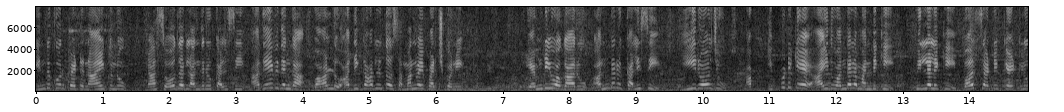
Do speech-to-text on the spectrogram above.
ఇందుకూరుపేట నాయకులు నా సోదరులు అందరూ కలిసి అదేవిధంగా వాళ్ళు అధికారులతో సమన్వయపరుచుకొని ఎండిఓ గారు అందరూ కలిసి ఈరోజు అప్- ఇప్పటికే ఐదు వందల మందికి పిల్లలకి బర్త్ సర్టిఫికేట్లు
